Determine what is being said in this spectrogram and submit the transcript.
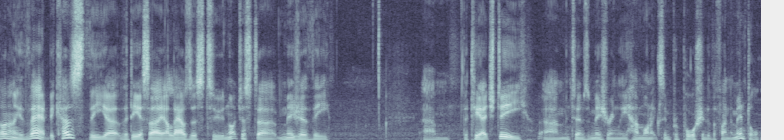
Not only that, because the, uh, the DSA allows us to not just uh, measure the, um, the THD um, in terms of measuring the harmonics in proportion to the fundamental,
